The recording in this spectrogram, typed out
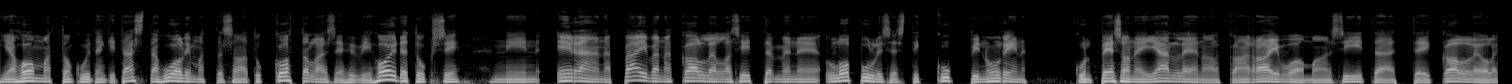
ja hommat on kuitenkin tästä huolimatta saatu kohtalaisen hyvin hoidetuksi, niin eräänä päivänä Kallella sitten menee lopullisesti kuppinurin – kun Pesonen jälleen alkaa raivoamaan siitä, ettei Kalle ole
